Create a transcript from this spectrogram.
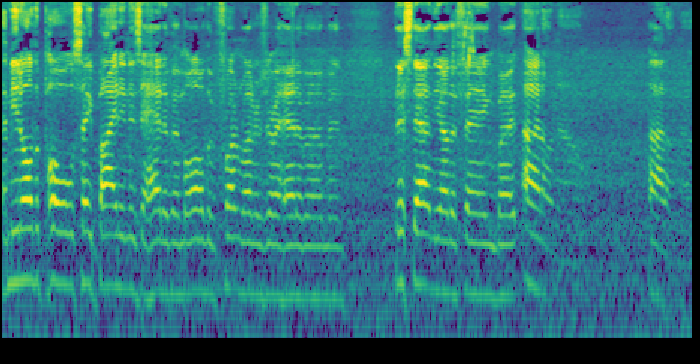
I mean, all the polls say Biden is ahead of him. All the front runners are ahead of him, and this, that, and the other thing, but I don't know. I don't know.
